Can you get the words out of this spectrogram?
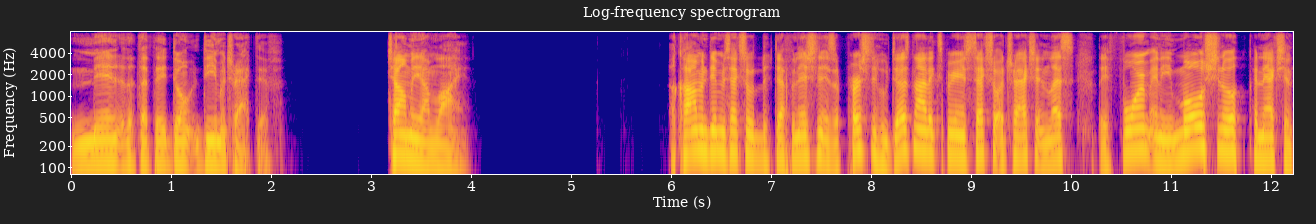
men that they don't deem attractive. Tell me I'm lying. A common demisexual definition is a person who does not experience sexual attraction unless they form an emotional connection.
